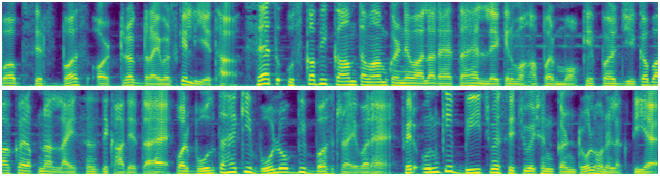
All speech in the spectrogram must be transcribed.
पब सिर्फ़ बस और ट्रक ड्राइवर्स के लिए था। सेथ उसका भी काम तमाम करने वाला रहता है, लेकिन वहाँ पर मौके पर जेकब आकर अपना लाइसेंस दिखा देता है और बोलता है की वो लोग भी बस ड्राइवर है। फिर उनके बीच में सिचुएशन कंट्रोल होने लगती है।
